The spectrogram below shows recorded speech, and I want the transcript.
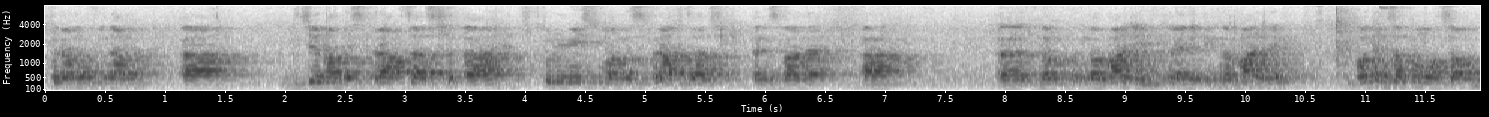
która mówi nam, gdzie mamy sprawdzać, w którym miejscu mamy sprawdzać tak zwane normalnie wychylenie tych normalnych. I potem za pomocą,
